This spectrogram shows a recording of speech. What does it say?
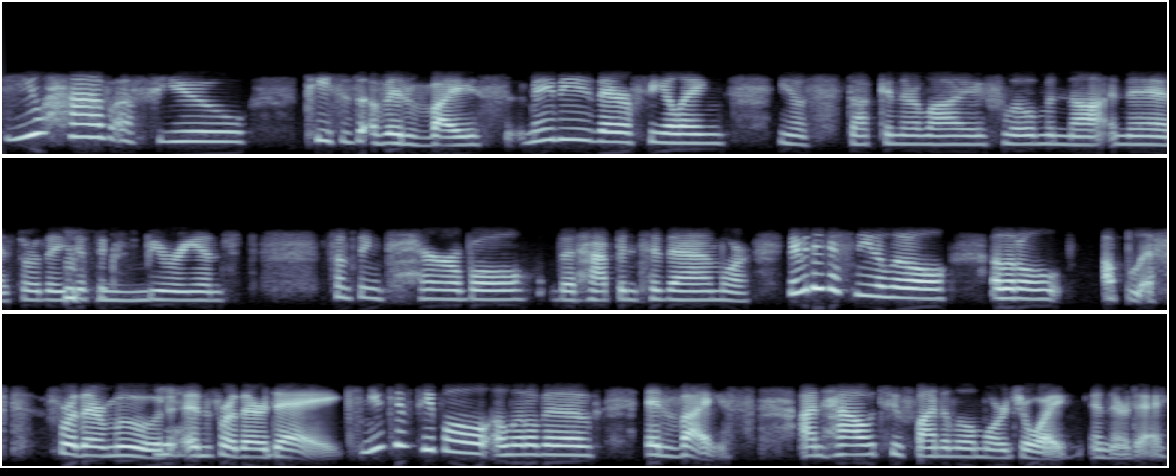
do you have a few pieces of advice? Maybe they're feeling, you know, stuck in their life, a little monotonous, or they just mm-hmm. experienced something terrible that happened to them or maybe they just need a little a little uplift for their mood yeah. and for their day. Can you give people a little bit of advice on how to find a little more joy in their day?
